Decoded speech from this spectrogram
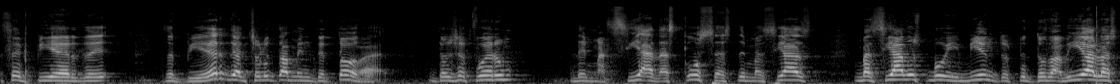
se- se pierde, se pierde absolutamente todo. Bueno. Entonces fueron demasiadas cosas, demasiadas, demasiados movimientos, pero todavía a las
